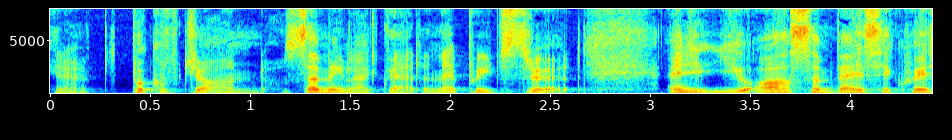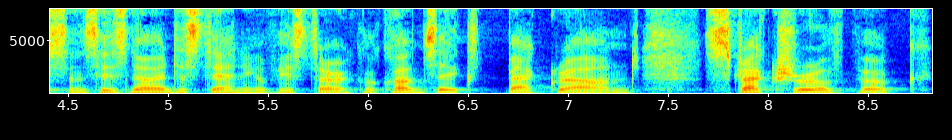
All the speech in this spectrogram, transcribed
you know, book of John or something like that, and they preach through it. And you, you ask some basic questions. There's no understanding of historical context, background, structure of book,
